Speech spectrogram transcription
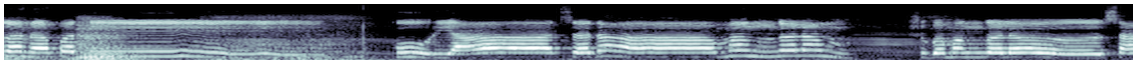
गणपति. कुर्या सदा मङ्गलं शुभमङ्गल सा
